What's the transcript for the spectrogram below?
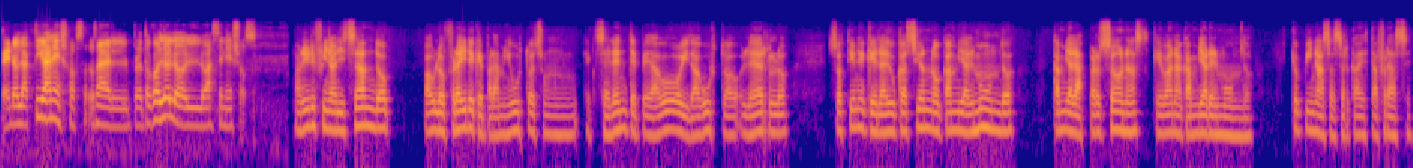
Pero lo activan ellos, o sea, el protocolo lo, lo hacen ellos. Para ir finalizando, Paulo Freire, que para mi gusto es un excelente pedagogo y da gusto leerlo, sostiene que la educación no cambia el mundo, cambia las personas que van a cambiar el mundo. ¿Qué opinas acerca de esta frase?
